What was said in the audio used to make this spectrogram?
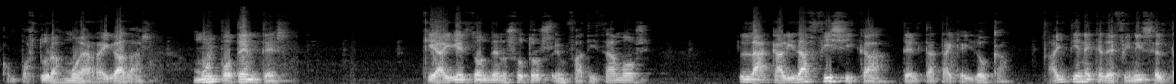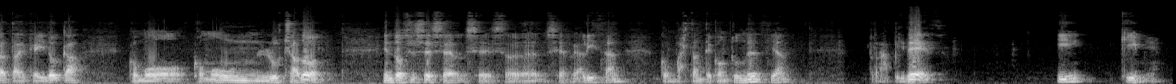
con posturas muy arraigadas, muy potentes, que ahí es donde nosotros enfatizamos la calidad física del Tatakeidoka. Ahí tiene que definirse el Tatakeidoka como, como un luchador. Entonces se, se, se, realizan con bastante contundencia, rapidez y quimie.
